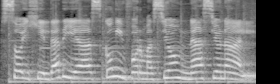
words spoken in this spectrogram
Soy Hilda Díaz con información nacional.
